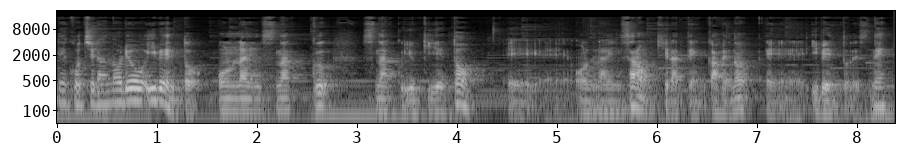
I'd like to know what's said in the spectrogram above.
で、こちらの両イベント、オンラインスナック、スナックゆきえと、えー、オンラインサロンキラテンカフェの、えー、イベントですね。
